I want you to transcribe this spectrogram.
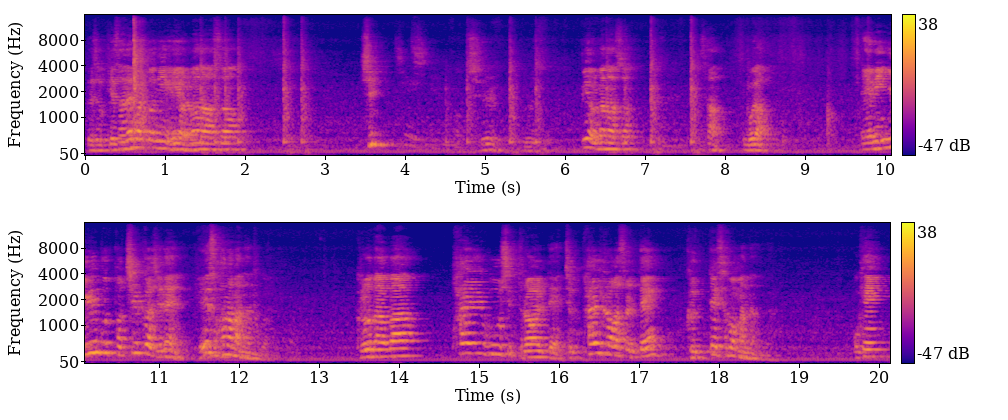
그래서 계산해봤더니 A 얼마 나왔어? 10? 어, 7 몰랐어 B 얼마 나왔어? 3 뭐야? N이 1부터 7까지는 계속 하나 만나는 거야 그러다가 8, 9, 10 들어갈 때, 즉 8 들어갔을 때 그때 세 번 만나는 거야 오케이?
